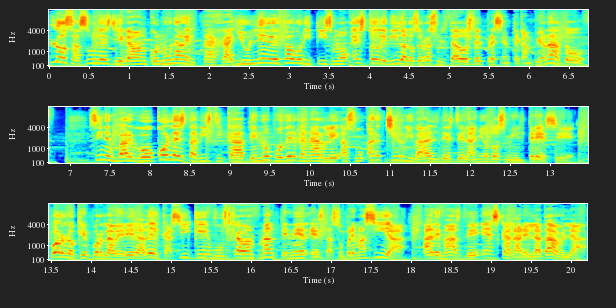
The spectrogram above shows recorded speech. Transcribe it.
Los azules llegaban con una ventaja y un leve favoritismo, esto debido a los resultados del presente campeonato. Sin embargo, con la estadística de no poder ganarle a su archirrival desde el año 2013, por lo que por la vereda del cacique buscaban mantener esta supremacía, además de escalar en la tabla.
